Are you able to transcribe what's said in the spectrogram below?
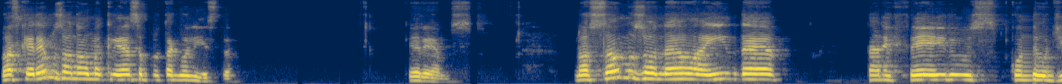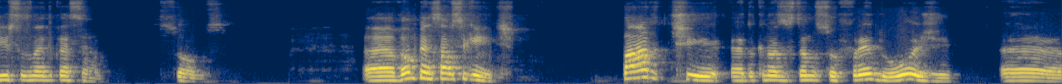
Nós queremos ou não uma criança protagonista? Queremos. Nós somos ou não ainda tarefeiros, conteudistas na educação? Somos. Uh, vamos pensar o seguinte: parte uh, do que nós estamos sofrendo hoje, uh,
